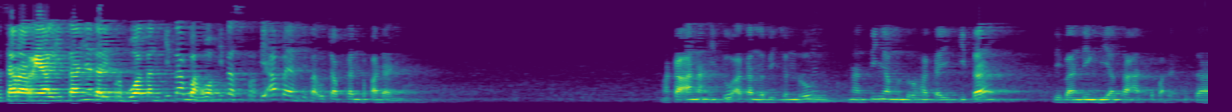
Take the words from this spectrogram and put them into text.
secara realitanya dari perbuatan kita bahwa kita seperti apa yang kita ucapkan kepadanya maka anak itu akan lebih cenderung nantinya mendurhakai kita dibanding dia taat kepada kita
